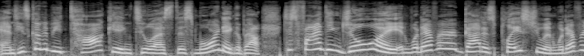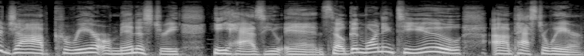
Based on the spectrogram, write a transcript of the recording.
And he's going to be talking to us this morning about about just finding joy in whatever God has placed you in, whatever job, career, or ministry He has you in. So, good morning to you, uh, Pastor Ware.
